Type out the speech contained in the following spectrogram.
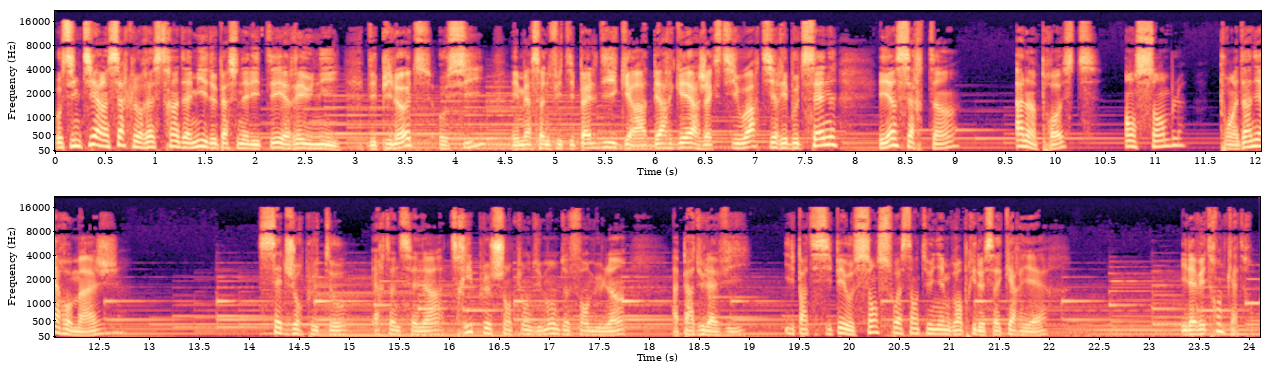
Au cimetière, un cercle restreint d'amis et de personnalités est réuni. Des pilotes aussi, Emerson Fittipaldi, Gerhard Berger, Jacques Stewart, Thierry Boutsen et un certain Alain Prost, ensemble pour un dernier hommage. Sept jours plus tôt, Ayrton Senna, triple champion du monde de Formule 1, a perdu la vie. Il participait au 161e Grand Prix de sa carrière. Il avait 34 ans.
